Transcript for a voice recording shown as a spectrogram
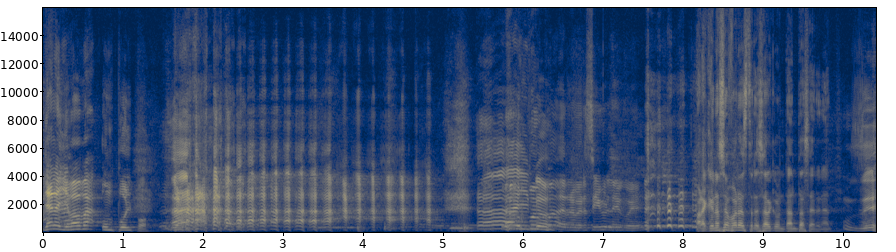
ya le llevaba un pulpo. Ay, un no. de reversible, güey. Para que no se fuera a estresar con tanta serenata. Sí.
